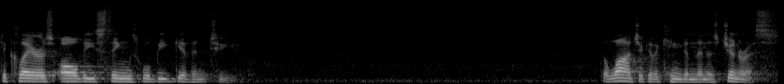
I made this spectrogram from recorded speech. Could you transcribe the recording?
declares all these things will be given to you. The logic of the kingdom then is generous.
